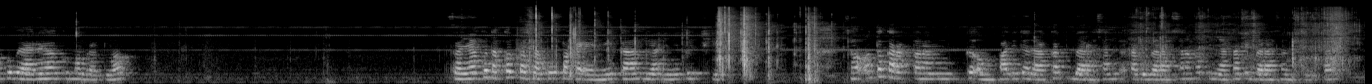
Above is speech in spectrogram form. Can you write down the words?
Aku Kuma berat loh. Soalnya aku takut pas aku pakai ini kan biar ini tuh cheap. So untuk karakter yang keempat itu adalah Katibarasan. Katibarasan aku punya Katibarasan kita.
